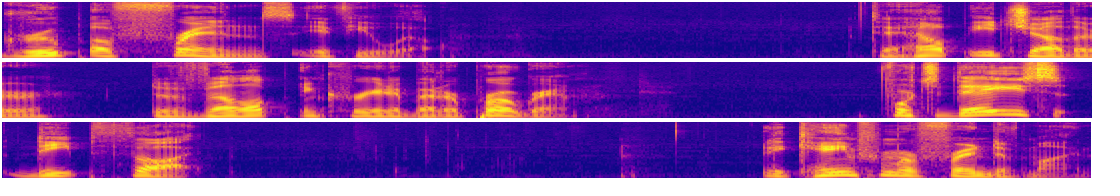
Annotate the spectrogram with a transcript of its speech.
group of friends, if you will, to help each other develop and create a better program. For today's deep thought, it came from a friend of mine.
